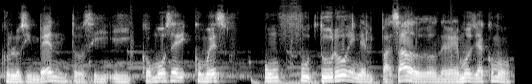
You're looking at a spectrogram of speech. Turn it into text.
Con los inventos y, cómo, se, cómo es un futuro en el pasado, donde vemos ya como,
